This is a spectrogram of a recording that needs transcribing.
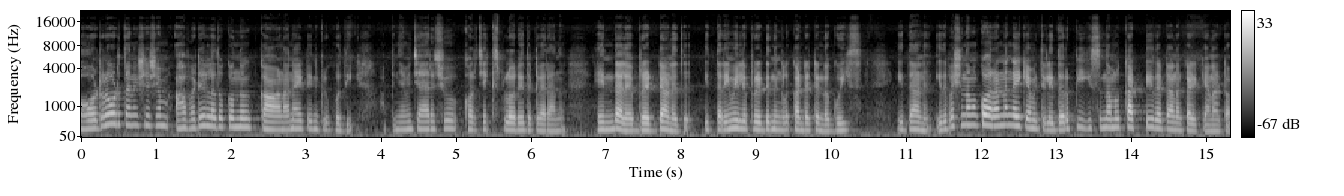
ഓർഡർ കൊടുത്തതിന് ശേഷം അവിടെ ഉള്ളതൊക്കെ ഒന്ന് കാണാനായിട്ട് എനിക്കൊരു കൊതി. അപ്പം ഞാൻ വിചാരിച്ചു കുറച്ച് എക്സ്പ്ലോർ ചെയ്തിട്ട് വരാമെന്ന് എന്താല്ലേ ബ്രെഡാണിത് ഇത്രയും വലിയ ബ്രെഡ് നിങ്ങൾ കണ്ടിട്ടുണ്ടോ ഗുയ്സ്? ഇതാണ്. ഇത് പക്ഷെ നമുക്ക് ഒരെണ്ണം കഴിക്കാൻ പറ്റില്ല. ഇതൊരു പീസ് നമ്മൾ കട്ട് ചെയ്തിട്ടാണ് കഴിക്കണം കേട്ടോ.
